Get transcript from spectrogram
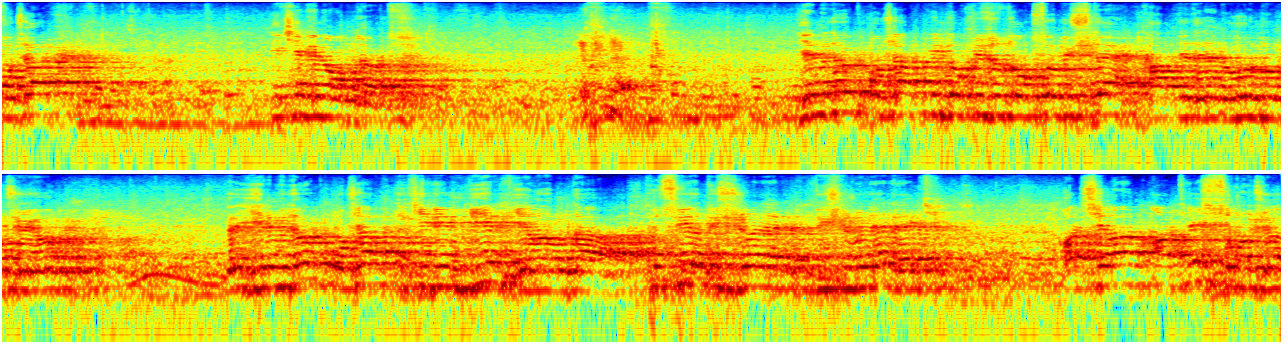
Ocak 2014. 24 Ocak 1993'te katledilen Uğur Mumcu'yu ve 24 Ocak 2001 yılında pusuya düşürülerek, düşürülerek açılan ateş sonucu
